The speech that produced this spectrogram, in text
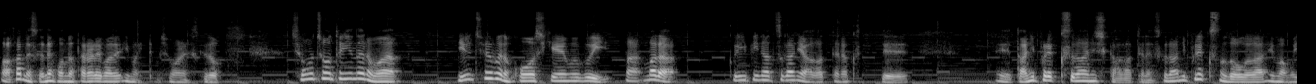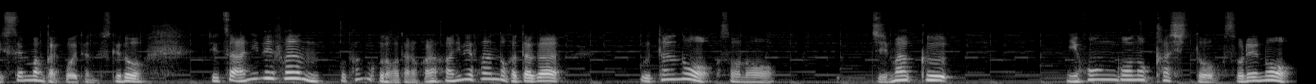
わかんないですけどね、こんなタラレバで今言ってもしょうがないですけど、象徴的なのは、YouTube の公式 MV、まあ、まだ Creepy Nuts 側には上がってなくて、えっ、と、アニプレックス側にしか上がってないですけど、アニプレックスの動画が今も1000万回超えてるんですけど、実はアニメファン、韓国の方なのかな？アニメファンの方が歌のその字幕、日本語の歌詞とそれの、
